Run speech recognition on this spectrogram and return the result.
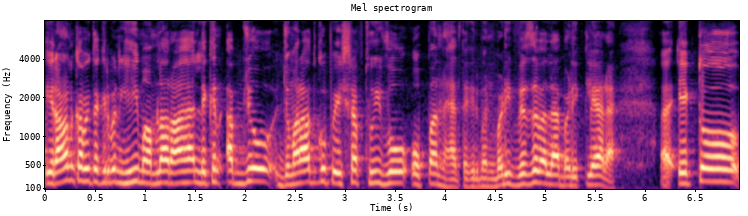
ایران کا بھی تقریباً یہی معاملہ رہا ہے، لیکن اب جو جمعرات کو پیش رفت ہوئی، وہ اوپن ہے تقریباً، بڑی ویزیبل ہے، بڑی کلیئر ہے۔ ایک تو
